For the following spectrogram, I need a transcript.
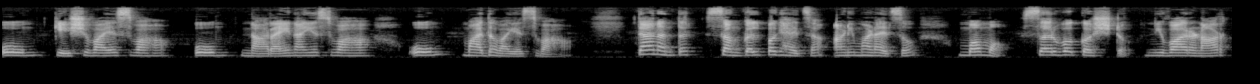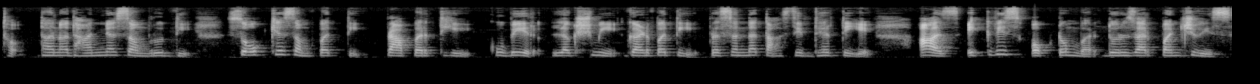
ओम केशवाय स्वाहा ओम नारायणाय स्वाहा ओम माधवाय स्वाहा. त्यानंतर संकल्प घ्यायचा आणि म्हणायचं मम सर्व कष्ट निवारणार्थ धनधान्य समृद्धी सौख्य संपत्ती प्रापर्थिये कुबेर लक्ष्मी गणपती प्रसन्नता सिद्ध्यर्थीये आज एकवीस ऑक्टोंबर दोन हजार पंचवीस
